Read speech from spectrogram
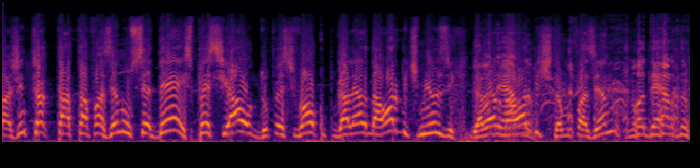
a gente tá, tá- tá fazendo um CD especial do festival com a galera da Orbit Music. Galera da Moderno. Orbit, estamos fazendo Moderno.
